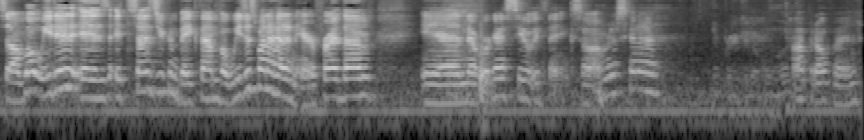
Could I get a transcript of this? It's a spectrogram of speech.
So what we did is it says you can bake them, but we just went ahead and air fried them, and we're gonna see what we think. So I'm just gonna it open a little. pop it open.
